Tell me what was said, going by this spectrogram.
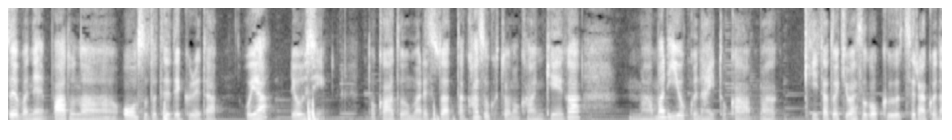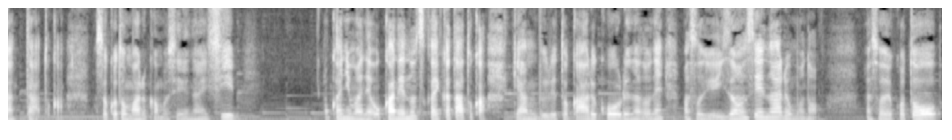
例えばねパートナーを育ててくれた親両親とかあと生まれ育った家族との関係が、まあ、あまり良くないとか、まあ、聞いた時はすごく辛くなったとかそういうこともあるかもしれないし他にはねお金の使い方とかギャンブルとかアルコールなどね、まあ、そういう依存性のあるもの、まあ、そういうこと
